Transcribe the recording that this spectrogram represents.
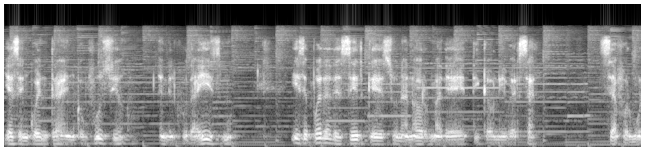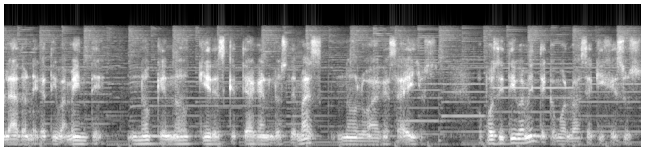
Ya se encuentra en Confucio, en el judaísmo, y se puede decir que es una norma de ética universal. Se ha formulado negativamente, no que no quieres que te hagan los demás, no lo hagas a ellos, o positivamente como lo hace aquí Jesús.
